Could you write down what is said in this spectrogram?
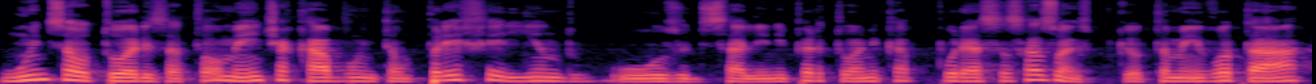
Muitos autores atualmente acabam então preferindo o uso de salina hipertônica por essas razões, porque eu também vou estar tá,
